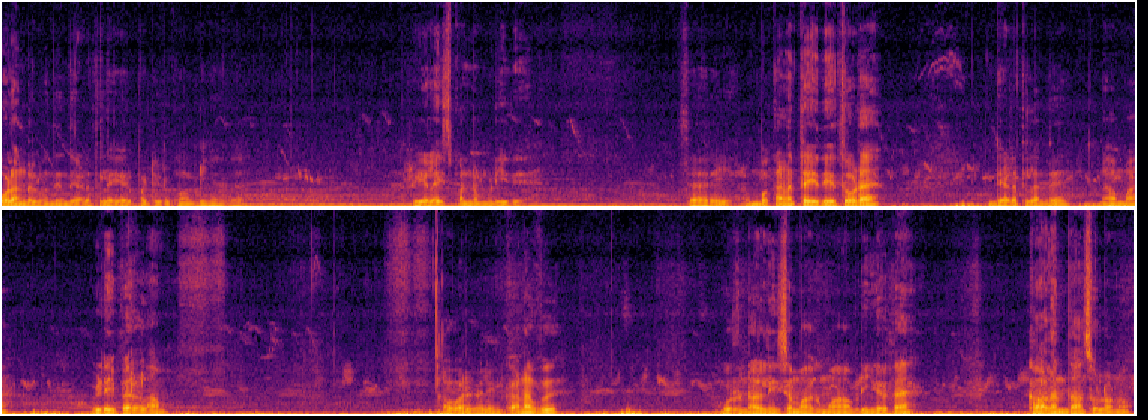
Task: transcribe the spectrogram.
ஓலங்கள் வந்து இந்த இடத்துல ஏற்பட்டிருக்கும் அப்படிங்கிறத ரியலைஸ் பண்ண முடியுது. சரி ரொம்ப கனத்த இதயத்தோட இந்த இடத்துலேருந்து நாம் விடை பெறலாம். அவர்களின் கனவு ஒரு நாள் நிஜமாகுமா அப்படிங்கிறத காலம்தான் சொல்லணும்.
